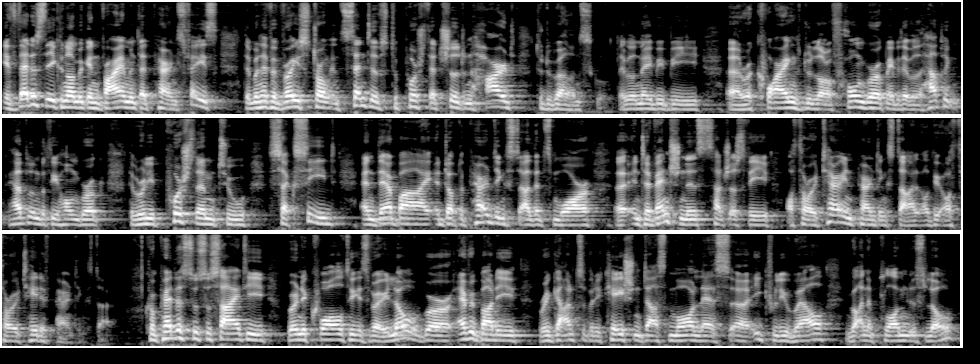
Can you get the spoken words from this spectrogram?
If that is the economic environment that parents face, they will have a very strong incentives to push their children hard to do well in school. They will maybe be uh, requiring to do a lot of homework, maybe they will help, help them with the homework. They will really push them to succeed and thereby adopt a parenting style that's more uh, interventionist, such as the authoritarian parenting style or the authoritative parenting style. Compare this to society where inequality is very low, where everybody, regardless of education, does more or less uh, equally well, where unemployment is low.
